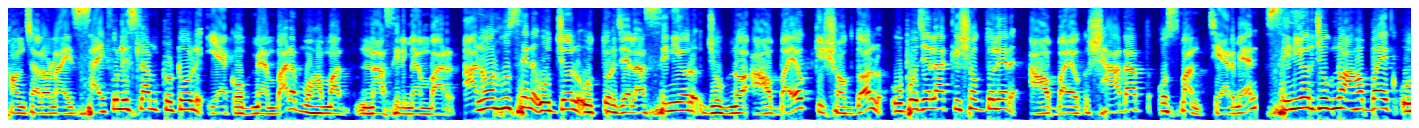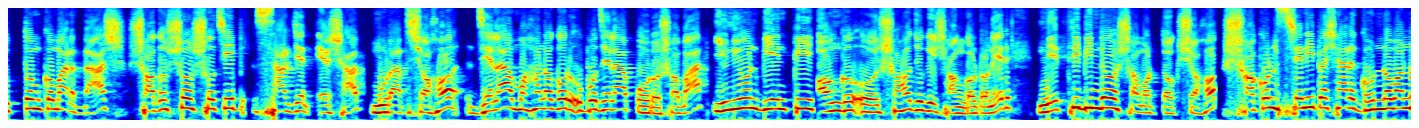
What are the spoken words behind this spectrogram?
সঞ্চালনায় সাইফুল ইসলাম টুটুল, ইয়াকুব মেম্বার মোহাম্মদ নাসির মেম্বার। আনোয়ার হোসেন উজ্জ্বল, উত্তর জেলা সিনিয়র যুগ্ম আহ্বায়ক কৃষক দল, উপজেলা কৃষক দলের আহ্বায়ক শাহাদাত ওসমান, চেয়ারম্যান। সিনিয়র যুগ্ম আহ্বায়ক উত্তম কুমার দাস, সদস্য সচিব সার্জেন্ট এরশাদ, মুরাদ সহ জেলা মহানগর উপজেলা পৌরসভা, ইউনিয়ন বিএনপি অঙ্গ ও সহযোগী সংগঠনের নেতৃবৃন্দ, সমর্থক সহ সকল শ্রেণি পেশার গণ্যমান্য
